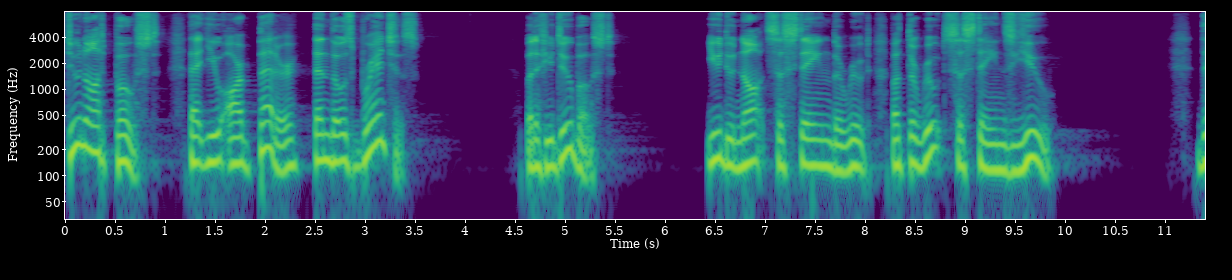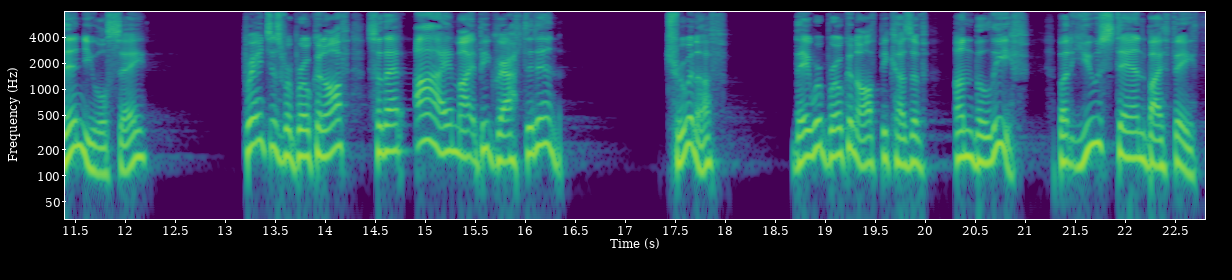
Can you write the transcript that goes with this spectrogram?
do not boast that you are better than those branches. But if you do boast, you do not sustain the root, but the root sustains you. Then you will say, Branches were broken off so that I might be grafted in. True enough, they were broken off because of unbelief, but you stand by faith.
